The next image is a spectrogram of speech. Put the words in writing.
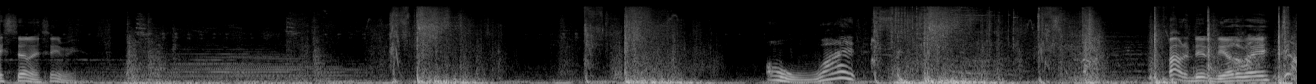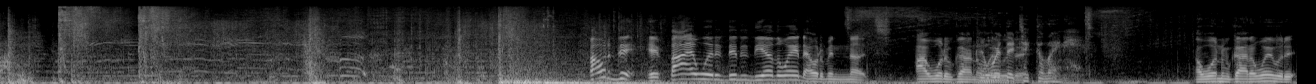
They still didn't see me. Oh, what? If I would have did it the other way. If I would have did, if I would have did it the other way, that would have been nuts. I would have gotten And away where'd with they it. take Delaney? I wouldn't have got away with it.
